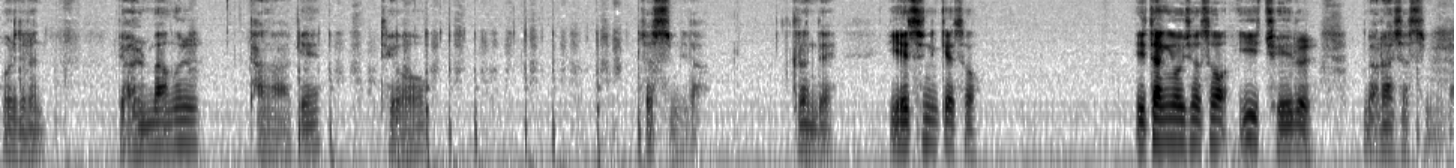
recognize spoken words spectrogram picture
우리들은 멸망을 당하게 되어졌습니다. 그런데 예수님께서 이 땅에 오셔서 이 죄를 멸하셨습니다.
